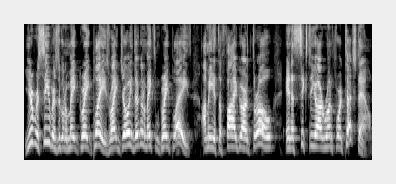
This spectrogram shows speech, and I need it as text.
your receivers are going to make great plays, right, Joey? They're going to make some great plays. I mean, it's a five yard throw and a 60 yard run for a touchdown.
